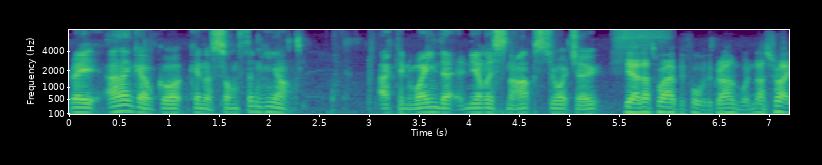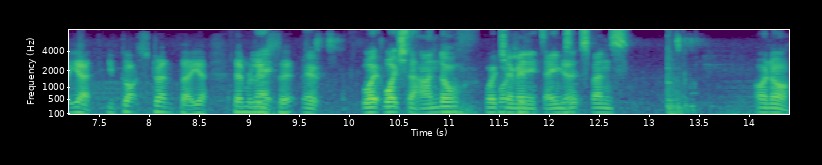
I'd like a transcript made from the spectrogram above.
Right, I think I've got kind of something here. I can wind it, it nearly snaps, so watch out. yeah, that's why I had before with the ground one. That's right. Yeah, you've got strength there. Yeah, then release right, it. right. Watch the handle. Watch, how many it, times yeah. it spins. Oh no.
